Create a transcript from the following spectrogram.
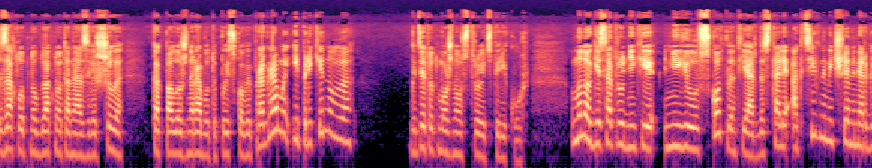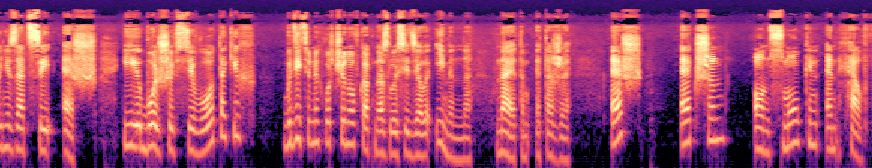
Захлопнув блокнот, она завершила, как положено, работу поисковой программы и прикинула, где тут можно устроить перекур — Многие сотрудники Нью-Скотланд-Ярда стали активными членами организации «Эш», и больше всего таких бдительных ворчунов, как назло, сидело именно на этом этаже. «Эш — Action on Smoking and Health»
